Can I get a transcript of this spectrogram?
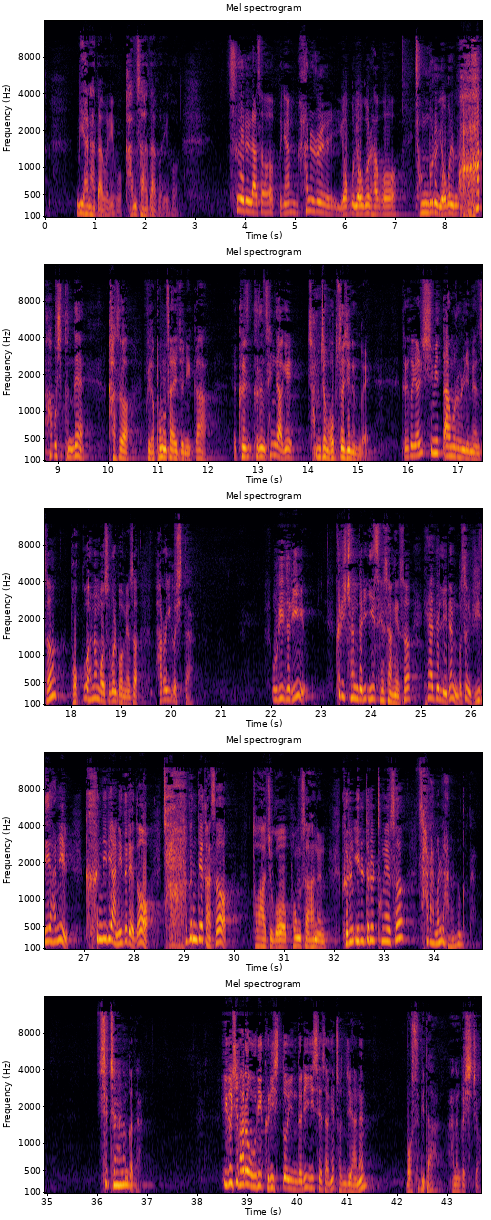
미안하다 그리고 감사하다 그리고 수혜를 나서 그냥 하늘을 욕, 욕을 하고 정부를 욕을 막 하고 싶은데 가서 우리가 봉사해 주니까 그, 그런 생각이 점점 없어지는 거예요. 그리고 열심히 땀을 흘리면서 복구하는 모습을 보면서 바로 이것이다. 우리들이 크리스천들이 이 세상에서 해야 될 일은 무슨 위대한 일, 큰 일이 아니더라도 작은 데 가서 도와주고 봉사하는 그런 일들을 통해서 사랑을 나누는 거다. 실천하는 거다. 이것이 바로 우리 그리스도인들이 이 세상에 존재하는 모습이다 하는 것이죠.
